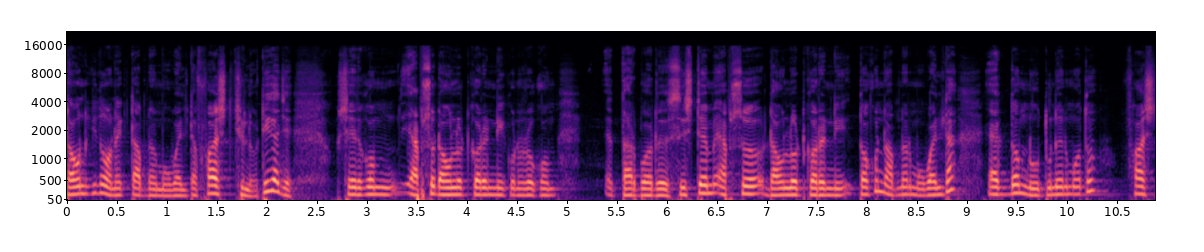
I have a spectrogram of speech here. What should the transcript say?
তখন কিন্তু অনেকটা আপনার মোবাইলটা ফাস্ট ছিল। ঠিক আছে? সেরকম অ্যাপসও ডাউনলোড করেননি কোনো রকম তারপর সিস্টেম অ্যাপসও ডাউনলোড করেননি, তখন আপনার মোবাইলটা একদম নতুনের মতো ফাস্ট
